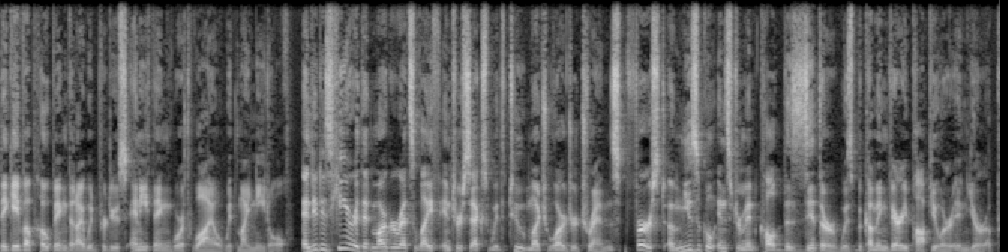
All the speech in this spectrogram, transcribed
They gave up hoping that I would produce anything worthwhile with my needle. And it is here that Margaret's life intersects with two much larger trends. First, a musical instrument called the zither was becoming very popular in Europe.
